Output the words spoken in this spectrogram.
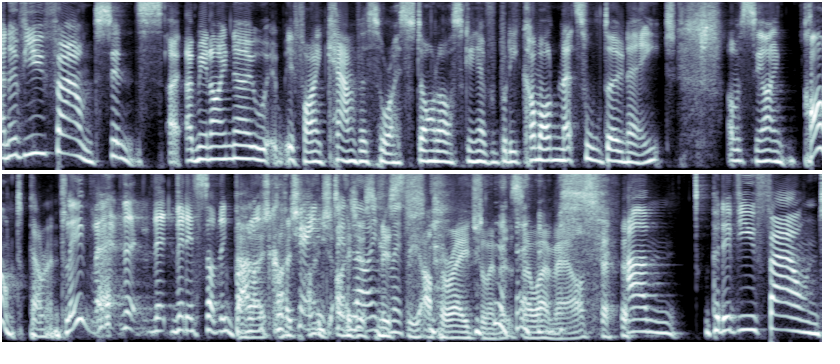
And have you found since, I mean, I know if I canvass or I start asking everybody, come on, let's all donate. Obviously, I can't currently, but, but, but if something biological I, I, changed I, in I life. just missed the upper age limit, so I'm out. um, but have you found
